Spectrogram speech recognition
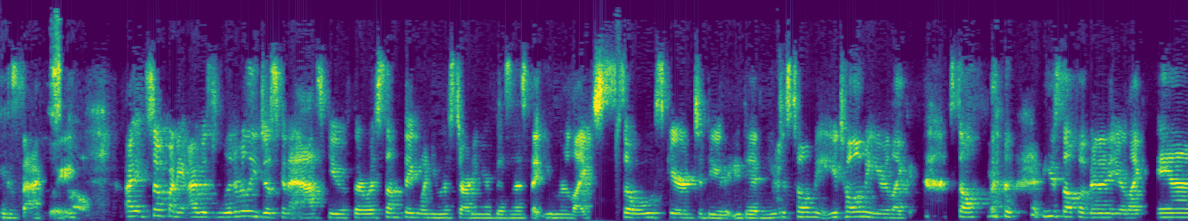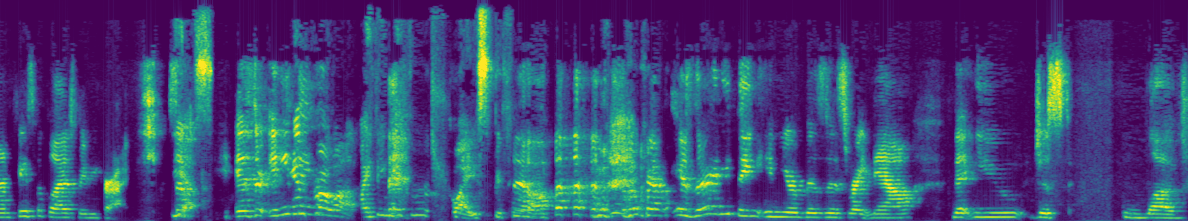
exactly. So, I, it's so funny. I was literally just going to ask you if there was something when you were starting your business that you were like so scared to do that you did, and you just told me. You told me you're like self. you self admitted it. You're like, and Facebook Lives made me cry. So, yes, is there anything? throw up. I think I threw twice before. No. is there anything in your business right now that you just love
